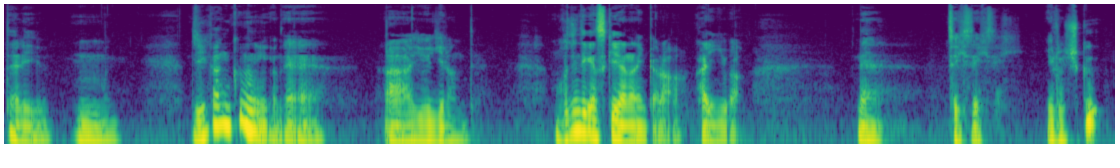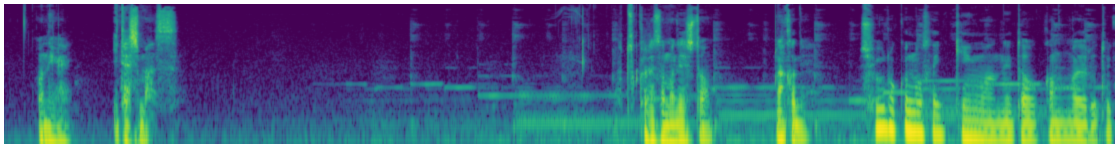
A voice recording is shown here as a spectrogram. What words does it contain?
たりうん時間食うんよね。ああいう議論って。個人的に好きじゃないから会議は。ね。ぜひぜひぜひ。よろしく。お願いいたします。お疲れ様でした。なんかね収録の最近はネタを考える時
